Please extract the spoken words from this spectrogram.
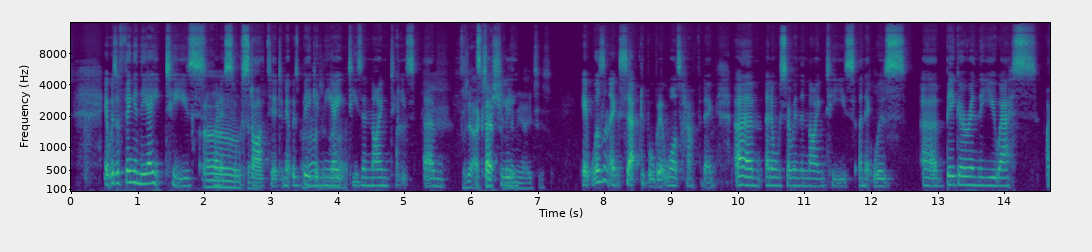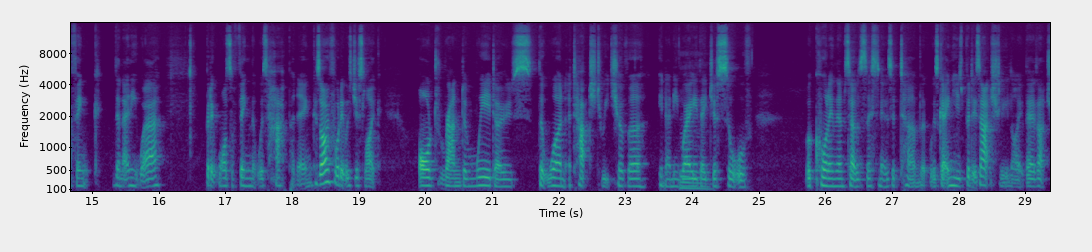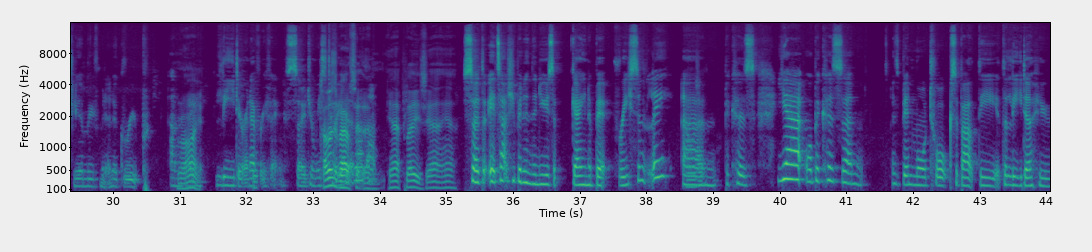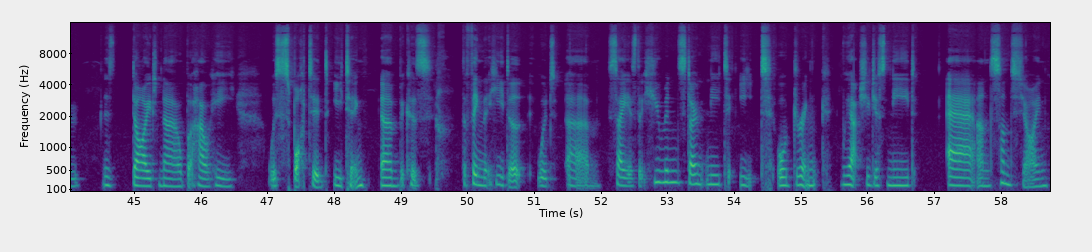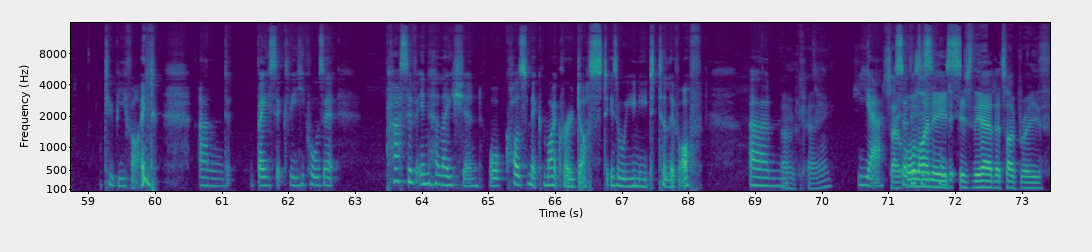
It was a thing in the eighties oh, when it sort of started, and it was big oh, in the eighties and nineties. Um, was it especially in the eighties? It wasn't acceptable, but it was happening, um, and also in the nineties, and it was uh, bigger in the US, I think, than anywhere. But it was a thing that was happening because I thought it was just like odd, random weirdos that weren't attached to each other in any way. Mm. They just sort of were calling themselves this, and it was a term that was getting used. But it's actually like there's actually a movement and a group and right. leader and everything. So, do you want me tell to us about, about it then? That? Yeah, please. Yeah, yeah. So th- it's actually been in the news again a bit recently, oh, um, because yeah, well, because um, there's been more talks about the the leader who has died now, but how he was spotted eating um, because the thing that he do, would um, say is that humans don't need to eat or drink. We actually just need air and sunshine to be fine. And basically, he calls it passive inhalation or cosmic microdust is all you need to live off. Um, okay. Yeah. So, so all I need his... is the air that I breathe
